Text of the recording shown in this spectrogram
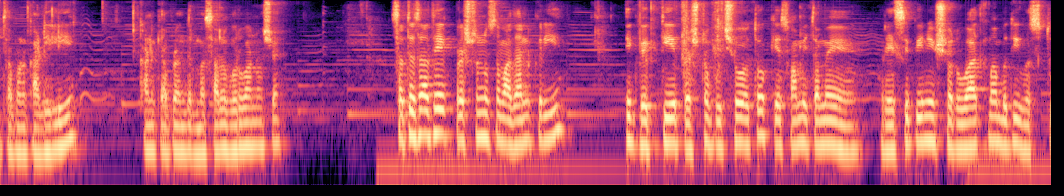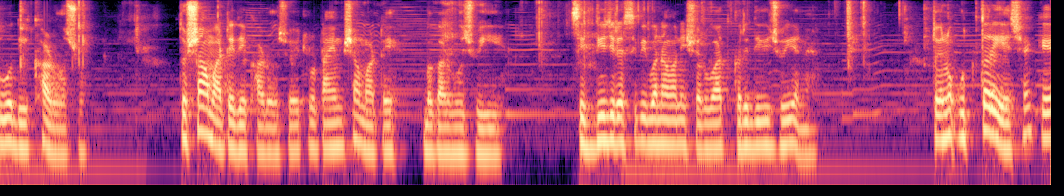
છતાં પણ કાઢી લઈએ, કારણ કે આપણે અંદર મસાલો ભરવાનો છે. સાથે સાથે એક પ્રશ્નનું સમાધાન કરીએ. એક વ્યક્તિએ પ્રશ્ન પૂછ્યો હતો કે, સ્વામી, તમે રેસિપીની શરૂઆતમાં બધી વસ્તુઓ દેખાડો છો. તો શા માટે દેખાડો છો? એટલો ટાઈમ શા માટે બગાડવો જોઈએ? સીધી જ રેસિપી બનાવવાની શરૂઆત કરી દેવી જોઈએ ને. તો એનો ઉત્તર એ છે કે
